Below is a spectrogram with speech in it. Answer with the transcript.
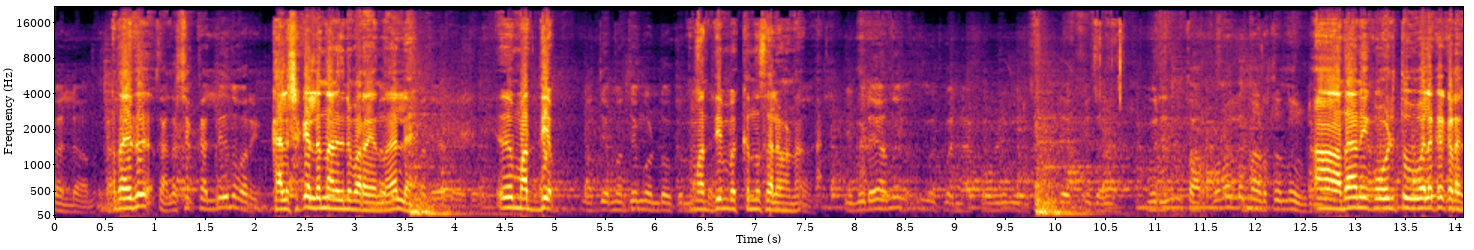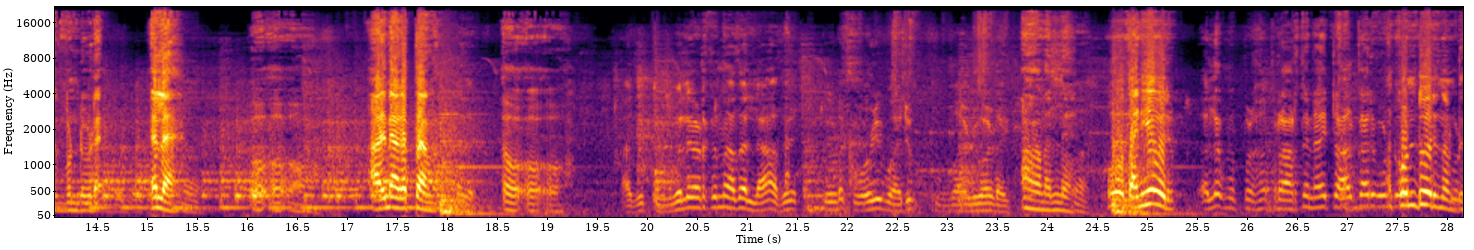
കല്ലാണ്. അതായത് കലശക്കല്ല് എന്ന് പറയും. കലശക്കല്ലെന്നാണ് ഇതിന് പറയുന്നത് അല്ലേ? ഇത് മദ്യം. മദ്യം മദ്യം കൊണ്ടുവെക്കുന്ന മദ്യം വെക്കുന്ന സ്ഥലമാണ്. ഇവിടെയാണ് പിന്നെ കോഴി ഗുരു തർപ്പണമെല്ലാം നടത്തുന്നത് ആ അതാണ് ഈ കോഴിത്തൂവലൊക്കെ കിടക്കുന്നുണ്ട് ഇവിടെ അല്ലേ? ഓ ഓ ഓ. അതിനകത്താണ്. ഓ ഓ ഓ. അത് തൂവല കിടക്കുന്ന അതല്ല അത് ഇവിടെ കോഴി വരും വഴിപാടായി ആണല്ലേ? ഓ തനിയെ വരും. അല്ല പ്ര- പ്രാർത്ഥനയായിട്ട് ആൾക്കാർ കൊണ്ട് കൊണ്ടുവരുന്നുണ്ട്.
